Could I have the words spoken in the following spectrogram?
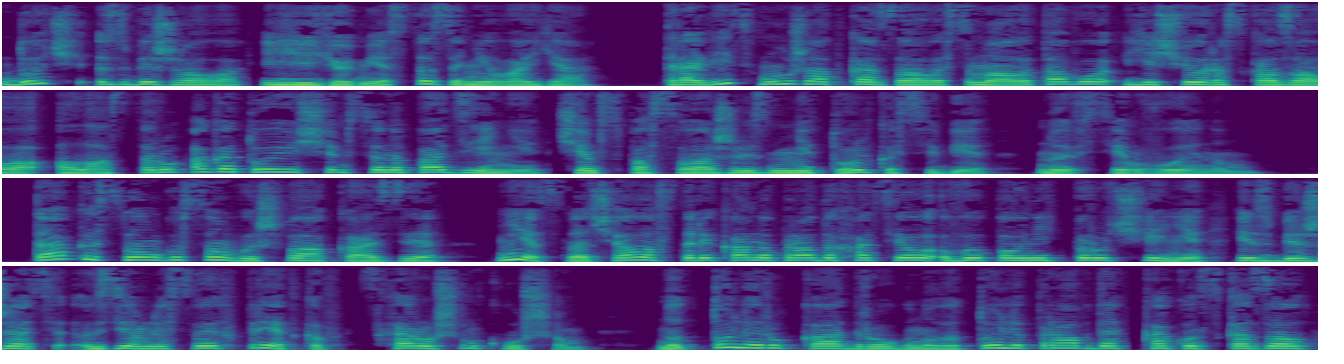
Дочь сбежала, и ее место заняла я. Травить мужа отказалась, мало того, еще и рассказала Аластеру о готовящемся нападении, чем спасла жизнь не только себе, но и всем воинам. Так и с Онгусом вышла оказия. Нет, сначала старикана, правда, хотел выполнить поручение и сбежать в земли своих предков с хорошим кушем. Но то ли рука дрогнула, то ли правда, как он сказал,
